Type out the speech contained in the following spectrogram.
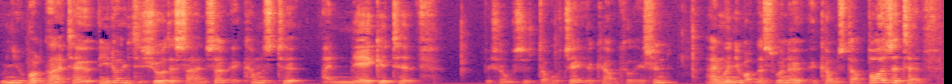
When you work that out, you don't need to show this answer, it comes to a negative. You should just double check your calculation. And when you work this one out, it comes to a positive,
